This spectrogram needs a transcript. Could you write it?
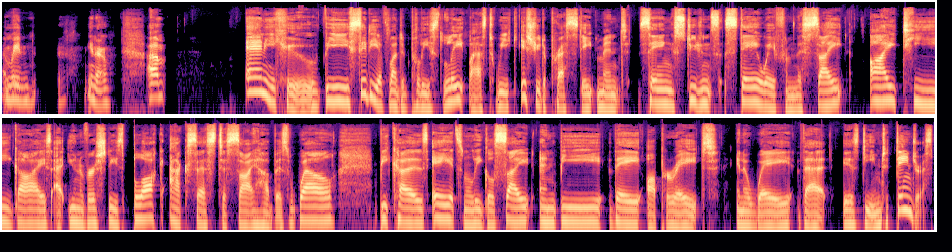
I mean, you know, um, Anywho, the City of London Police late last week issued a press statement saying students stay away from this site. IT guys at universities block access to Sci-Hub as well because A, it's an illegal site, and B, they operate in a way that is deemed dangerous.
